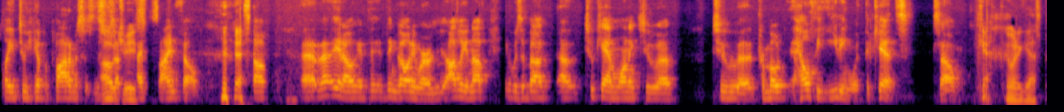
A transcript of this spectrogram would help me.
played two hippopotamuses. This oh, was a Seinfeld. so uh, you know, it, it, didn't go anywhere. Oddly enough, it was about uh, Toucan wanting to uh, to uh, promote healthy eating with the kids. So yeah, who would have guessed?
